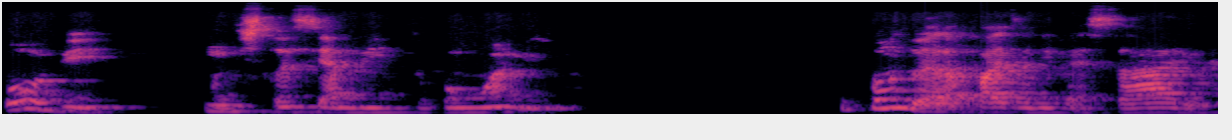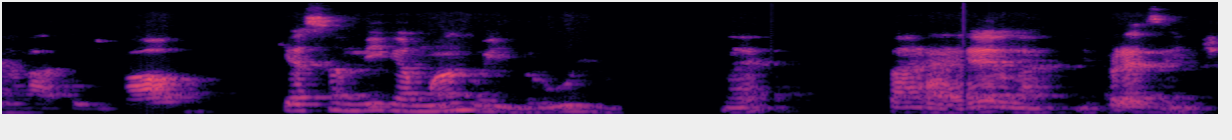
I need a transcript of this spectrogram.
houve um distanciamento com um amigo. E quando ela faz aniversário, relata Edivaldo, que essa amiga manda um embrulho, né, para ela de presente.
